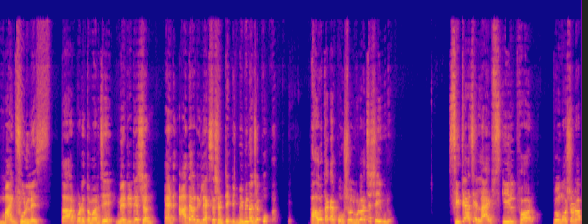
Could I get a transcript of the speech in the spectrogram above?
মাইন্ডফুলনেস তারপরে তোমার যে meditation and other relaxation technique বিভিন্ন যে ভালো থাকার কৌশলগুলো আছে সেইগুলো। সিতে আছে life skill for promotion of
